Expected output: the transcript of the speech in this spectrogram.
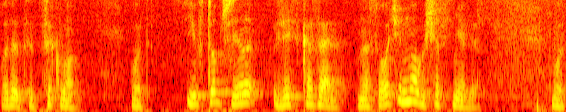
вот этот циклон. Вот. и в том числе здесь Казань. У нас очень много сейчас снега. Вот.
